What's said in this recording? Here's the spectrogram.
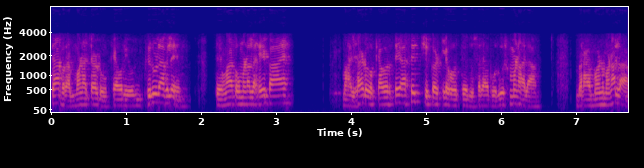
त्या ब्राह्मणाच्या डोक्यावर येऊन फिरू लागले. तेव्हा तो म्हणाला हे काय माझ्या डोक्यावर ते असेच चिकटले होते दुसरा पुरुष म्हणाला. ब्राह्मण म्हणाला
